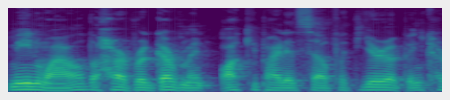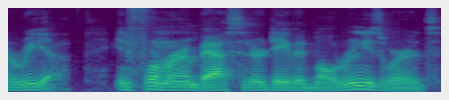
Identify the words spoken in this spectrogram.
Meanwhile, the Harper government occupied itself with Europe and Korea, in former Ambassador David Mulroney's words,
